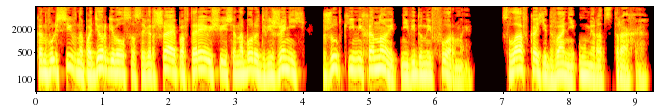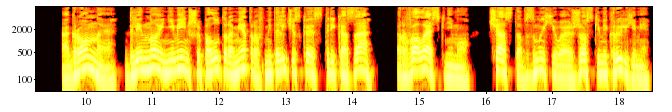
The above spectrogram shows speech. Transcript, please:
конвульсивно подергивался, совершая повторяющиеся наборы движений, жуткий механоид невиданной формы. Славка едва не умер от страха. Огромная, длиной не меньше полутора метров металлическая стрекоза рвалась к нему, часто взмыхивая жесткими крыльями,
